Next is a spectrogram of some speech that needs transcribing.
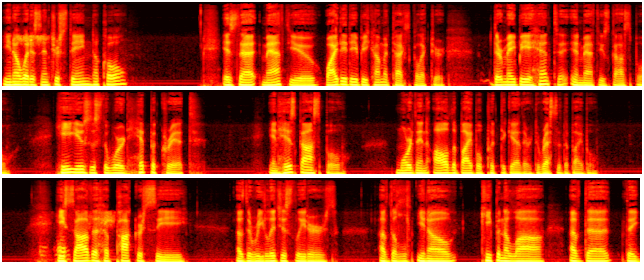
You know what is interesting, Nicole? Is that Matthew, why did he become a tax collector? There may be a hint in Matthew's gospel. He uses the word hypocrite in his gospel more than all the Bible put together, the rest of the Bible. He saw the hypocrisy of the religious leaders, of the you know keeping the law, of the the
